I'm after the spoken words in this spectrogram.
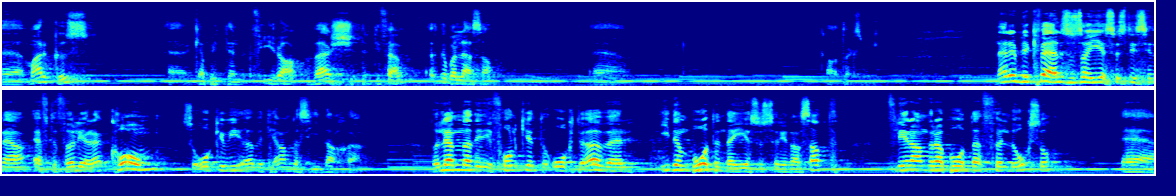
Eh, Markus eh, kapitel 4, vers 35. Jag ska bara läsa. Eh, ja, tack så mycket. När det blev kväll så sa Jesus till sina efterföljare, kom så åker vi över till andra sidan sjön. Då lämnade de folket och åkte över i den båten där Jesus redan satt. Flera andra båtar följde också. Eh,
